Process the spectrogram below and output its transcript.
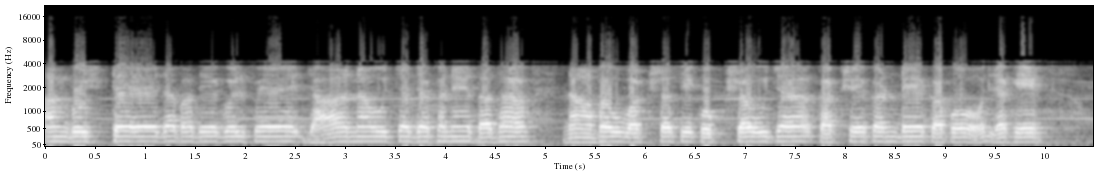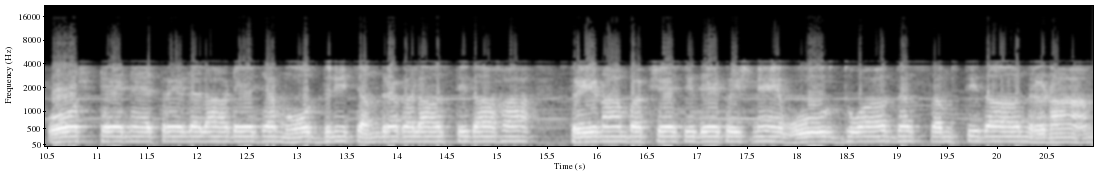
अङ्गुष्ठे जपदे गुल्फे जानौ च जखने तथा नाभौ वक्षसि कुक्षौ च कक्षे कण्डे कपोलके ओष्ठे नेत्रे ललाडे च मूर्ध्नि चन्द्रकलास्थिताः। स्त्रीणां पक्षे स्थिते कृष्णे ऊर्ध्वाधः संस्थिता नृणाम्।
